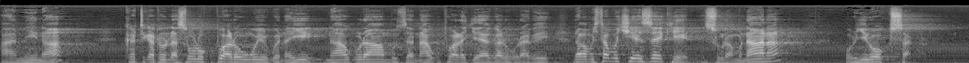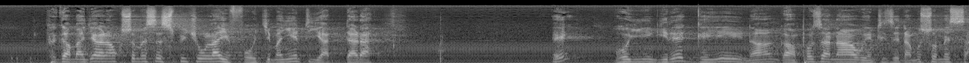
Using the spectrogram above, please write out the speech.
Amiina kati katonda asobola okutwala omwoyo gwe naye n'agulambuza n'agutwala gyayagala olabe. Laba mu kitabo kyezekeri esula munaana olunyi lwokusatu kagamba njagala nkusomesa spiritual life ogimanye nti yaddala Eh? oyingire egeye nanga mpoza naawe nti ze namusomesa.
